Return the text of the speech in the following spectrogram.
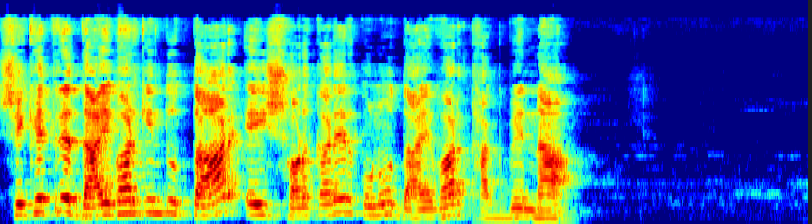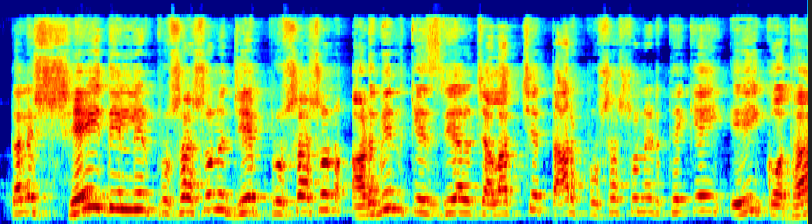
সেক্ষেত্রে দায়ভার কিন্তু তার, এই সরকারের কোনো দায়ভার থাকবে না। তাহলে সেই দিল্লির প্রশাসন, যে প্রশাসন অরবিন্দ কেজরিওয়াল চালাচ্ছে, তার প্রশাসনের থেকেই এই কথা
